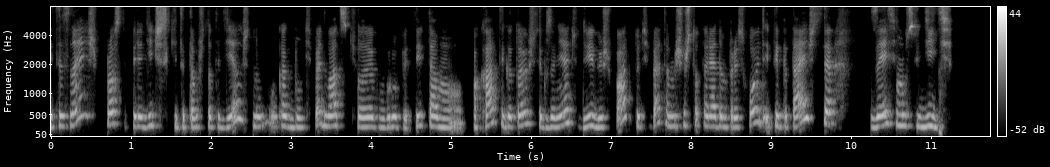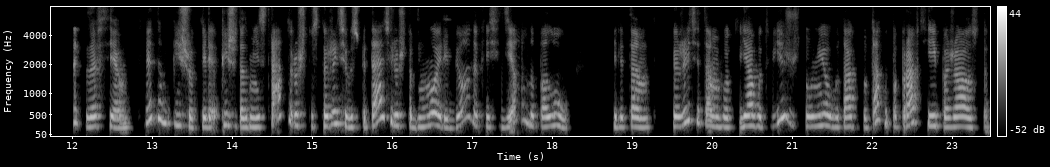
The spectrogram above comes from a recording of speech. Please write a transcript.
И ты знаешь, просто периодически ты там что-то делаешь, ну, как бы у тебя 20 человек в группе, ты там, пока ты готовишься к занятию, двигаешь парт, у тебя там еще что-то рядом происходит, и ты пытаешься за этим уследить за всем. Тебе там пишут, или пишут администратору, что скажите воспитателю, чтобы мой ребенок не сидел на полу. Или там скажите там, вот я вот вижу, что у нее вот так, вот так, вот поправьте ей, пожалуйста.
